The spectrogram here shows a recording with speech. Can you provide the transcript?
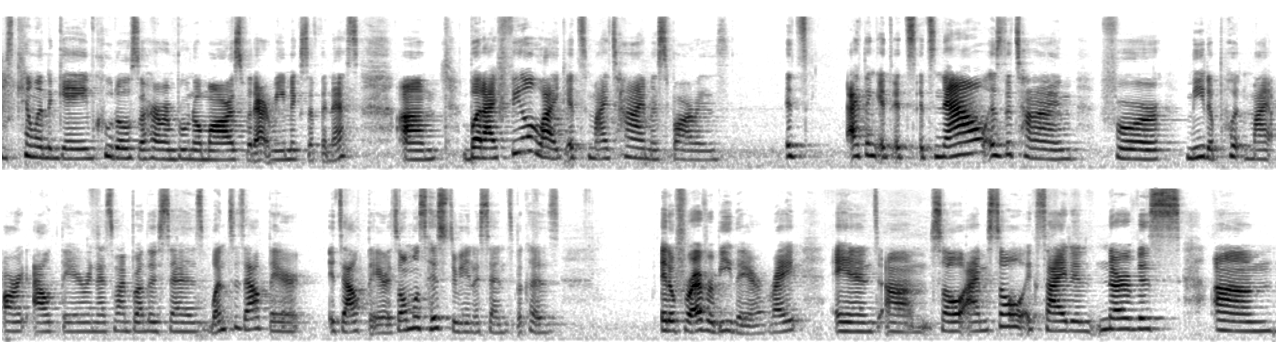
who's killing the game. Kudos to her and Bruno Mars for that remix of Finesse. Um, but I feel like it's my time as far as it's I think it, it's it's now is the time for me to put my art out there. And as my brother says, once it's out there, it's out there. It's almost history in a sense because it'll forever be there, right? And um, so I'm so excited, nervous, um,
